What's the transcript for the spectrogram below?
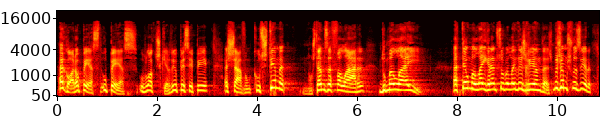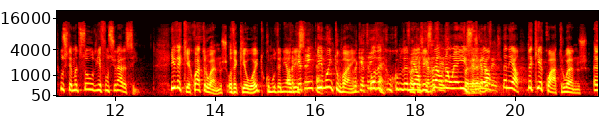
Agora, o PS, o PS, o Bloco de Esquerda e o PCP achavam que o sistema. Não estamos a falar de uma lei. Até uma lei grande sobre a lei das rendas. Mas vamos fazer. O sistema de saúde ia funcionar assim. E daqui a quatro anos, ou daqui a oito, como o Daniel disse, 30. e muito bem, Ou daqui a ou 30. daqui- como o Daniel disse, não, fez. não é isso, Daniel. Daniel, daqui a quatro anos a- a-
